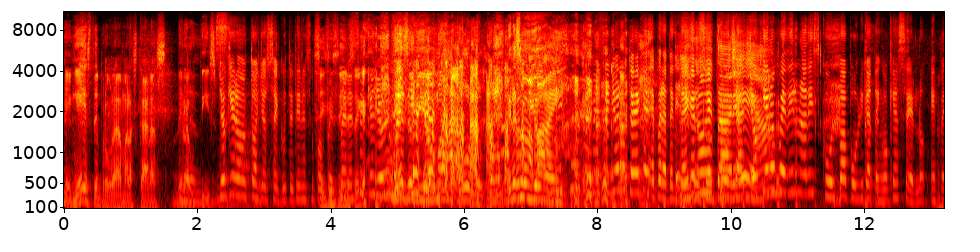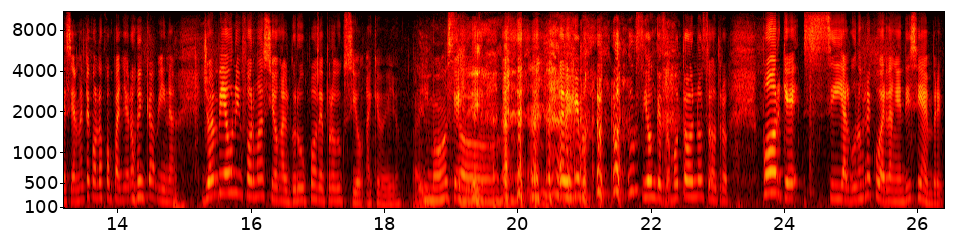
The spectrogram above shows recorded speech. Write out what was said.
en este programa Las Caras del Autismo. Yo quiero, doctor, yo sé que usted tiene su Sí, papel. sí, sí, yo sé Espérese que- que yo Tiene su guion. Tiene su guion ahí. Discúlpeme, señora, ustedes que, espérate, ustedes que nos escuchan, yo quiero pedir una disculpa pública, tengo que hacerlo, especialmente con los compañeros en cabina. Yo envié una información al grupo de producción, ay, qué bello, Ahí. Hermoso. el equipo de producción, que somos todos nosotros, porque si algunos recuerdan, en diciembre,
